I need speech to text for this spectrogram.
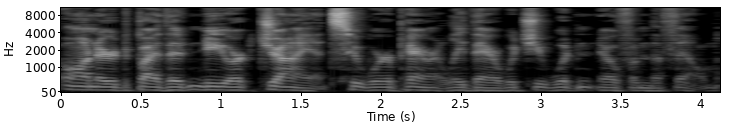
honored by the New York Giants, who were apparently there, which you wouldn't know from the film.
